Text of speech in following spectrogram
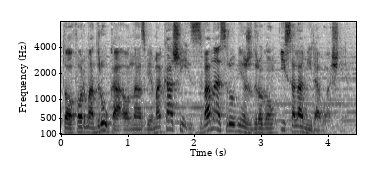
to forma druka o nazwie Makashi zwana jest również drogą Isalamira właśnie.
